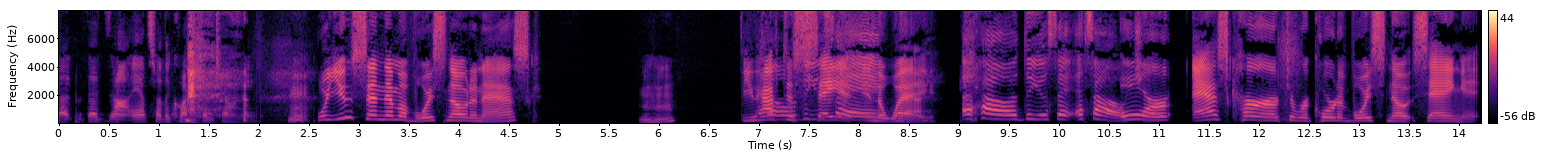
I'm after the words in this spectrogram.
That that did not answer the question, Tony. Will you send them a voice note and ask? Mm-hmm. You have How to do you say, it in the way. Uh, how do you say uh. Or ask her to record a voice note saying it,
